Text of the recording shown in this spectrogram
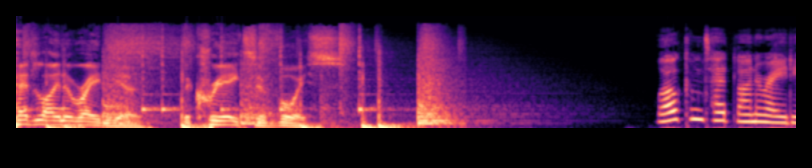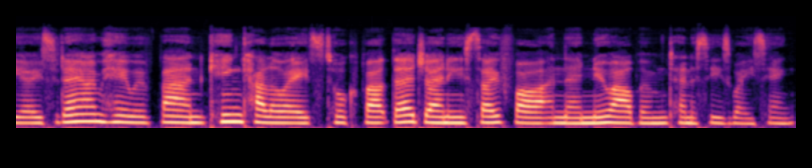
Headliner Radio, the creative voice. Welcome to Headliner Radio. Today I'm here with band King Calaway to talk about their journey so far and their new album, Tennessee's Waiting.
